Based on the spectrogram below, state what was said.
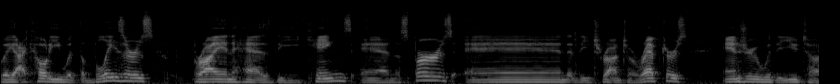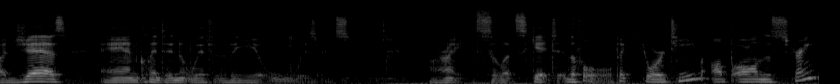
We got Cody with the Blazers. Brian has the Kings and the Spurs and the Toronto Raptors. Andrew with the Utah Jazz and Clinton with the Wizards. All right, so let's get the full pick your team up on the screen.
